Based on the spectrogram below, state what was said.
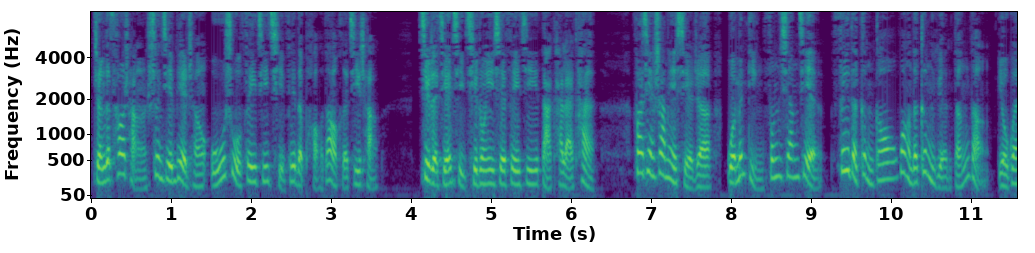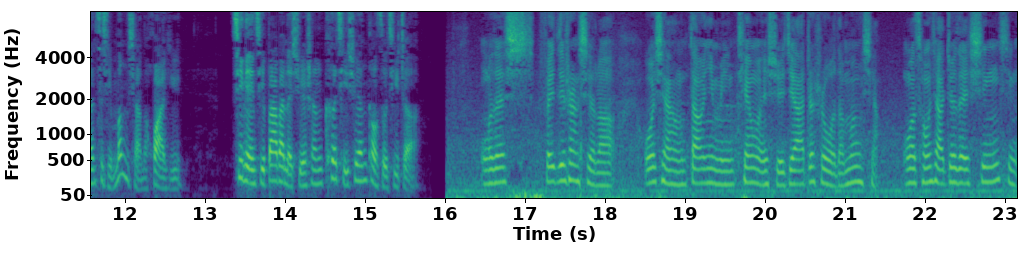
整个操场瞬间变成无数飞机起飞的跑道和机场。记者捡起其中一些飞机，打开来看，发现上面写着“我们顶峰相见，飞得更高，望得更远”等等有关自己梦想的话语。七年级八班的学生柯奇轩告诉记者：“我在飞机上写了，我想当一名天文学家，这是我的梦想。我从小就对星星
